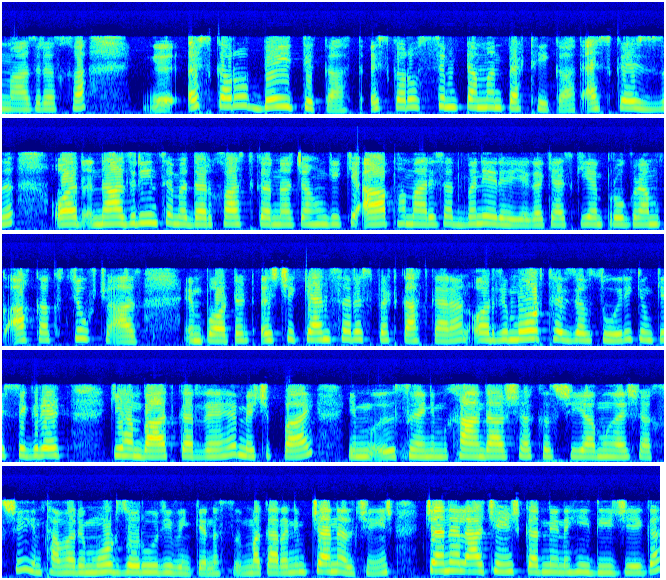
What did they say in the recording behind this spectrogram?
माजरत खा करो बे करो सिम्टमन पे और नाजरीन से मैं दरख्वास्त करना चाहूँगी कि आप हमारे साथ बने रहिएगा क्या कि प्रोग्राम अख आज इंपॉर्टेंट कैंसरस पे करान और रिमोट थो सूरी क्योंकि सिगरेट की हम बात कर रहे हैं मे पाई सन खानदार शख्स या मज शख्स थवान रिमोट ज़रूरी वनकस मैं करान चैनल चेंज चैनल आज चेंज करने नहीं दीजिएगा।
